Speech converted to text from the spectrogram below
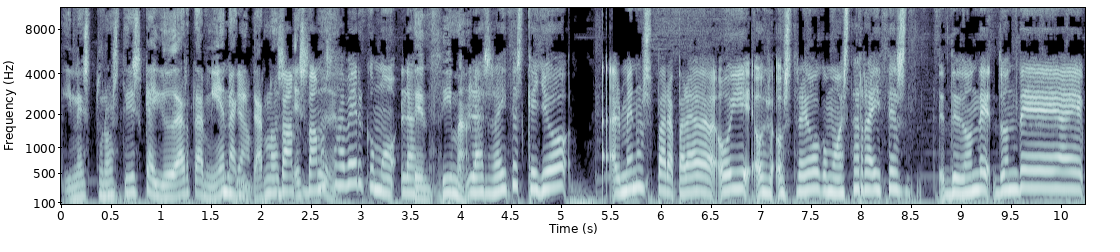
Inés, tú nos tienes que ayudar también Mira, a quitarnos va- esto vamos de- a ver como las, de encima. las raíces que yo, al menos para, para hoy, os, os traigo como estas raíces de dónde, dónde eh,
